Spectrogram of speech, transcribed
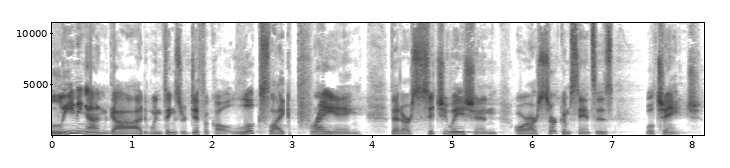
Leaning on God when things are difficult looks like praying that our situation or our circumstances will change.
